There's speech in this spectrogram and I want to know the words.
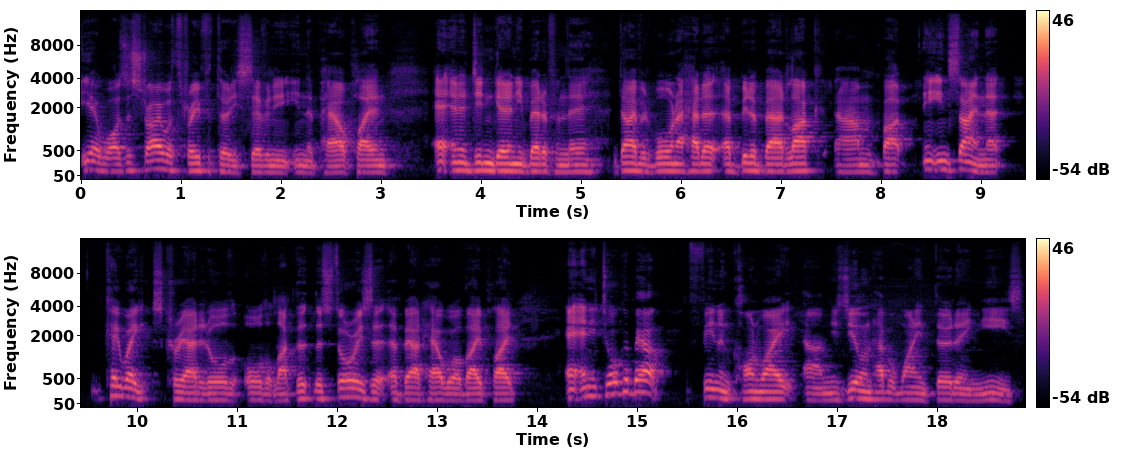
Yeah, it was. Australia were three for 37 in, in the power play, and and it didn't get any better from there. David Warner had a, a bit of bad luck, um, but in saying that, Kiwis created all all the luck. The, the stories about how well they played, and, and you talk about Finn and Conway. Um, New Zealand haven't won in 13 years,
